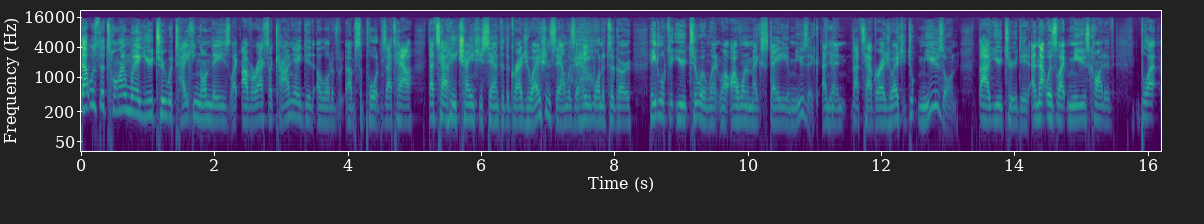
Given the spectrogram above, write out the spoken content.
that was the time where U2 were taking on these like other acts. Like Kanye did a lot of um, support. That's how that's how he changed his sound to the graduation sound. Was that he wanted to go? He looked at U2 and went, "Well, I want to make stadium music." And then that's how graduation took Muse on. Uh, U2 did, and that was like Muse kind of. Black,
